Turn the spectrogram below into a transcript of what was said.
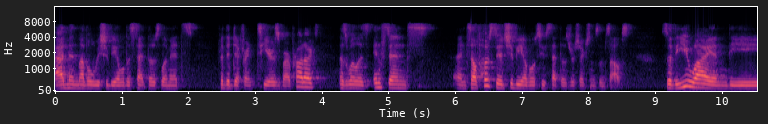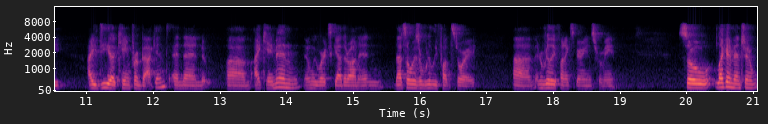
admin level, we should be able to set those limits for the different tiers of our product, as well as instance and self-hosted should be able to set those restrictions themselves. So the UI and the idea came from backend, and then um, I came in and we worked together on it, and that's always a really fun story um, and a really fun experience for me. So like I mentioned,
